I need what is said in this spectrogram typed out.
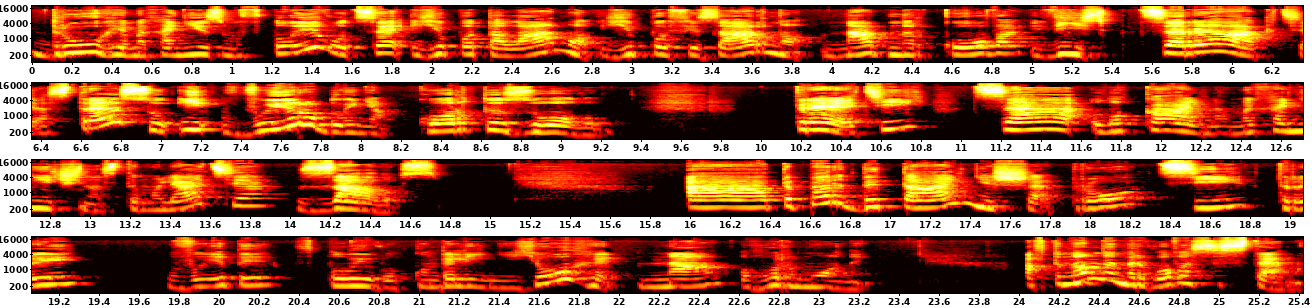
Другий механізм впливу це гіпоталамо-гіпофізарно-надниркова вісь. Це реакція стресу і вироблення кортизолу. Третій це локальна механічна стимуляція залоз. А тепер детальніше про ці три види впливу кундаліні йоги на гормони. Автономна нервова система.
